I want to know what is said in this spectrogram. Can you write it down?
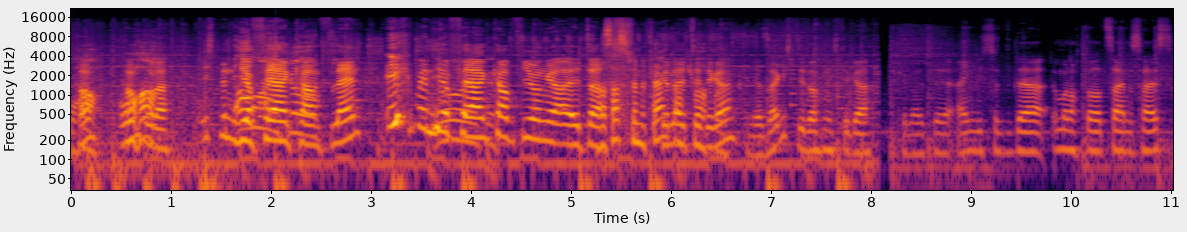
Oha. Komm, komm, Oha. Bruder. Ich bin hier Oh Fernkampf, Len. Ich bin hier Oh Fernkampf, Junge, Alter. Was hast du für eine Okay, Fernkampf? Leute, Digga. Ja, sag ich dir doch nicht, Digga. Okay, Leute, eigentlich sollte der immer noch dort sein. Das heißt,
